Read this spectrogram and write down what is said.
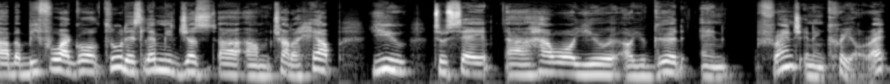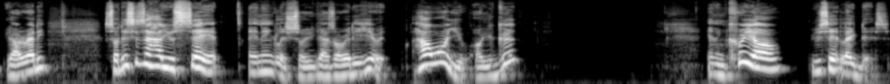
Uh, but before I go through this, let me just uh, um, try to help you to say, uh, how are you? Are you good in French and in Creole, right? Y'all ready? So this is how you say it in English, so you guys already hear it. How are you? Are you good? And in Creole, you say it like this.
